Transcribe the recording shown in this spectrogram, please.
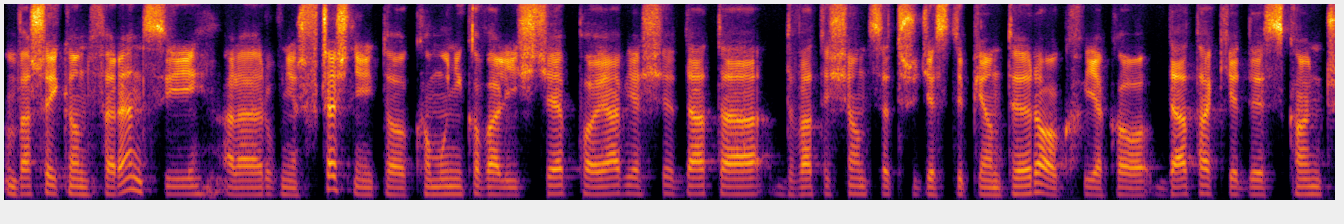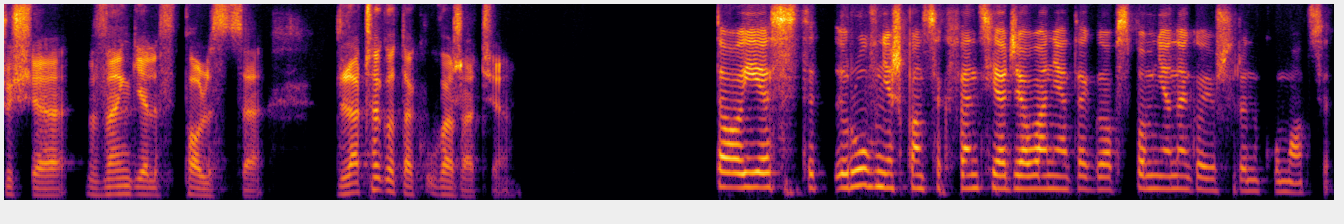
Waszej konferencji, ale również wcześniej to komunikowaliście, pojawia się data 2035 rok jako data, kiedy skończy się węgiel w Polsce. Dlaczego tak uważacie? To jest również konsekwencja działania tego wspomnianego już rynku mocy.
